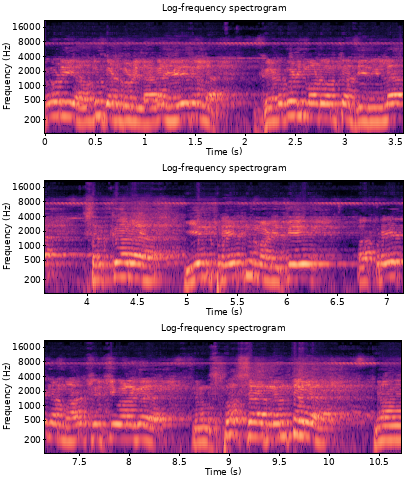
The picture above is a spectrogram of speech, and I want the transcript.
ನೋಡಿ, ಅದು ಗಡ್ಬಡಿಲ್ಲ ಆಗ ಹೇಳಿದ್ರಲ್ಲ, ಗಡ್ಬಡಿ ಮಾಡುವಂಥದ್ದೇನಿಲ್ಲ ಸರ್ಕಾರ ಏನು ಪ್ರಯತ್ನ ಮಾಡೈತಿ, ಆ ಪ್ರಯತ್ನ ಮಾರ್ಗಸೂಚಿ ಒಳಗೆ ನಮ್ಗೆ ಸ್ಪಷ್ಟ ಆದ ನಂತರ ನಾವು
